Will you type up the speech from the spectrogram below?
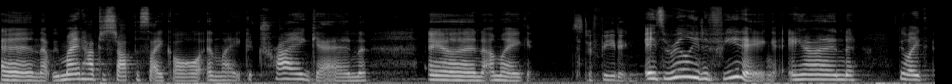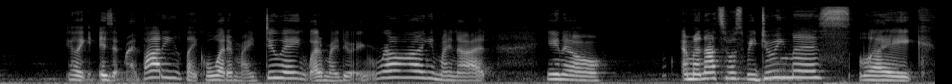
and that we might have to stop the cycle and like try again. And I'm like, It's defeating. it's really defeating and you're like like is it my body like what am i doing what am i doing wrong am i not you know am i not supposed to be doing this like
